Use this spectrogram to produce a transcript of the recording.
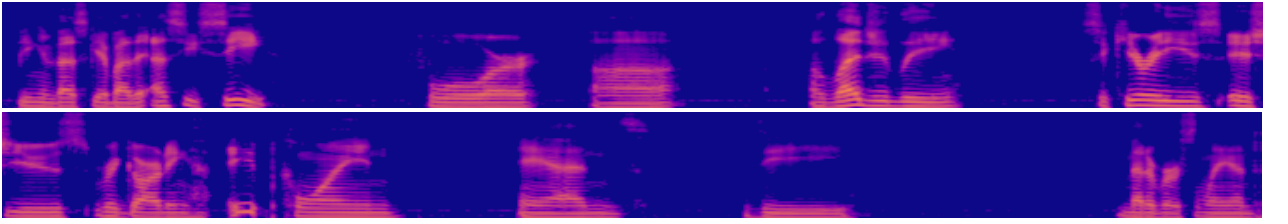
It's being investigated by the SEC for uh, allegedly securities issues regarding ApeCoin and the metaverse land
